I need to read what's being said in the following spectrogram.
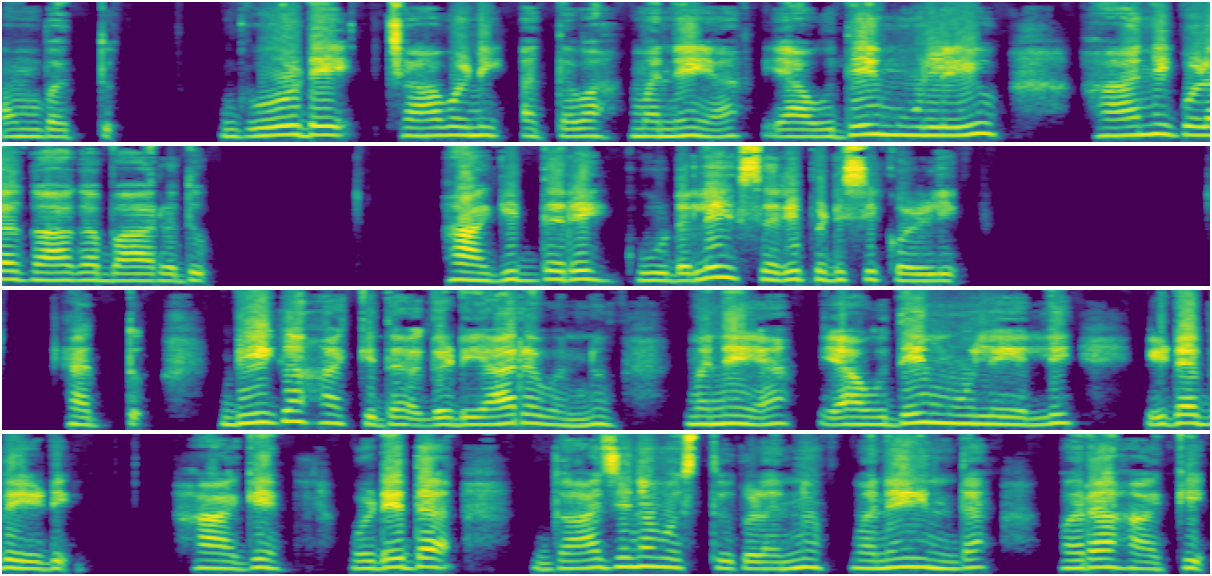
ಒಂಬತ್ತು. ಗೋಡೆ, ಚಾವಣಿ ಅಥವಾ ಮನೆಯ ಯಾವುದೇ ಮೂಲೆಯು ಹಾನಿಗೊಳಗಾಗಬಾರದು. ಹಾಗಿದ್ದರೆ ಕೂಡಲೇ ಸರಿಪಡಿಸಿಕೊಳ್ಳಿ. ಹತ್ತು. ಬೀಗ ಹಾಕಿದ ಗಡಿಯಾರವನ್ನು ಮನೆಯ ಯಾವುದೇ ಮೂಲೆಯಲ್ಲಿ ಇಡಬೇಡಿ. ಹಾಗೆ ಒಡೆದ ಗಾಜಿನ ವಸ್ತುಗಳನ್ನು ಮನೆಯಿಂದ ಹೊರಹಾಕಿ.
